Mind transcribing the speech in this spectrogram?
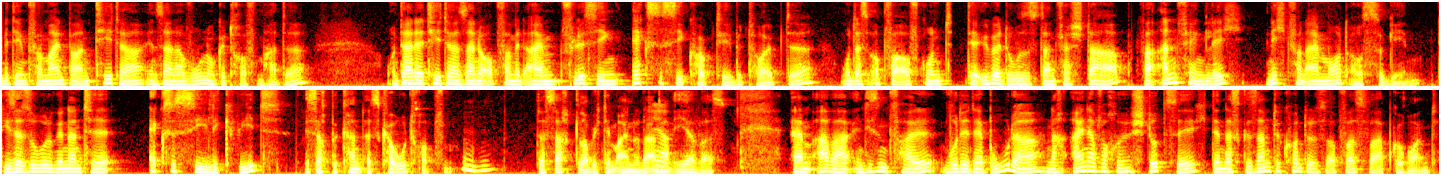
mit dem vermeintbaren Täter in seiner Wohnung getroffen hatte. Und da der Täter seine Opfer mit einem flüssigen Ecstasy-Cocktail betäubte und das Opfer aufgrund der Überdosis dann verstarb, war anfänglich nicht von einem Mord auszugehen. Dieser sogenannte Ecstasy-Liquid ist auch bekannt als K.O.-Tropfen. Das sagt, glaube ich, dem einen oder anderen Ja. eher was. Ähm, aber in diesem Fall wurde der Bruder nach einer Woche stutzig, denn das gesamte Konto des Opfers war abgeräumt.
